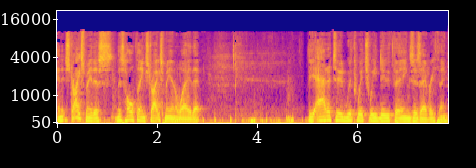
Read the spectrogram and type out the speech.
and it strikes me this this whole thing strikes me in a way that the attitude with which we do things is everything.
